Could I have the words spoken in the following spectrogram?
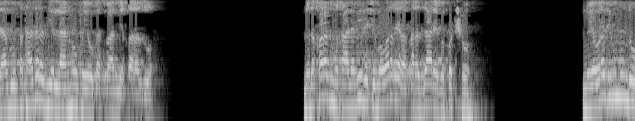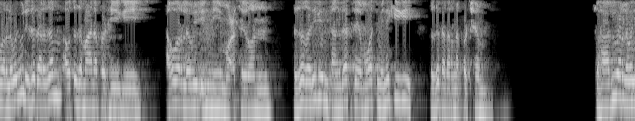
دا ابو قتاده رضی الله عنه په یو کس باندې قرض وو نو د قرض مطالبه لچ باورغه قرضدار به پټ شو نو یو ورځ موږ ورلوي ولې زه درځم او ته زمانہ پټيږي او ورلوي اني معسر زه غریب يم تنگ دسته موس مې نکېږي زه قدر نه پټ شم صحابي ورلوي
